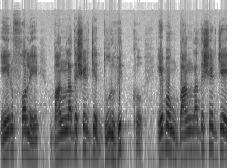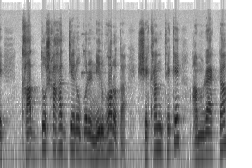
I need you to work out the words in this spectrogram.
এর ফলে বাংলাদেশের যে দুর্ভিক্ষ এবং বাংলাদেশের যে খাদ্য সাহায্যের উপরে নির্ভরতা, সেখান থেকে আমরা একটা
